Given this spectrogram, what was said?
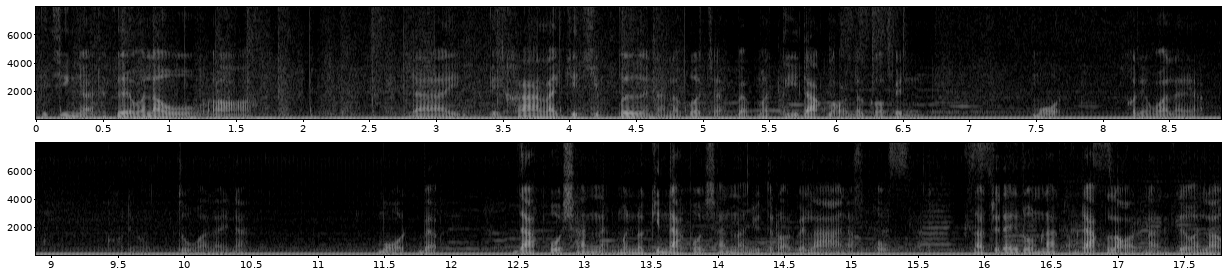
ที่จริงอะถ้าเกิดว่าเราได้ไปฆ่าไลท์เกตคิปเปอร์นะแล้วก็จะแบบมาตีดักหลอดแล้วก็เป็นโหมดเขาเรียกว่าอะไรอะเขาเรียกว่าตัวอะไรนะโหมดแบบดาร์กโพชั่นอะเหมือนเรากินดาร์กโพชั่นอะอยู่ตลอดเวลานะครับผมเราจะได้รวมร่ากับดักหลอดนะถ้าเกิดว่าเรา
